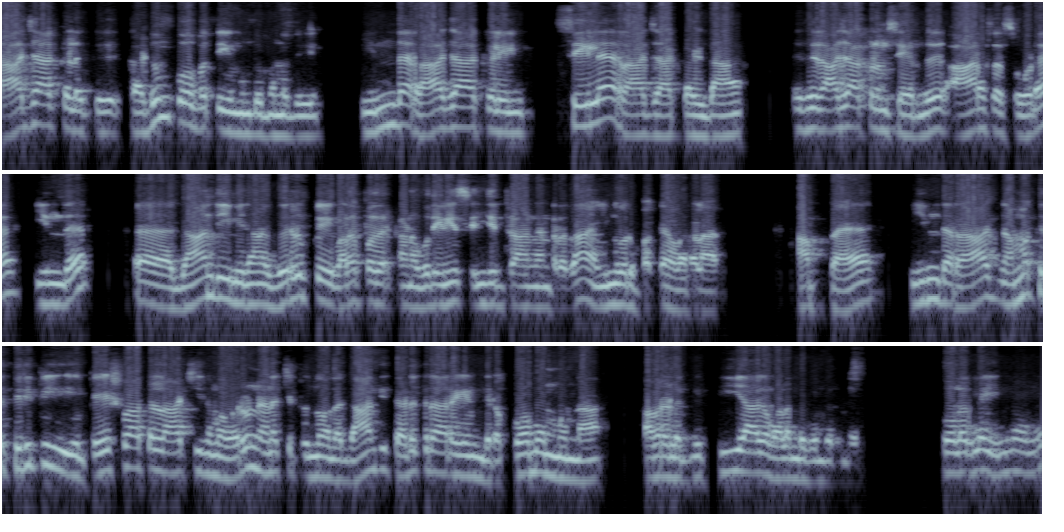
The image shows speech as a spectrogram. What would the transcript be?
ராஜாக்களுக்கு கடும் கோபத்தையும் உண்டு பண்ணுது. இந்த ராஜாக்களில் சில ராஜாக்கள் தான் இது ராஜாக்களும் சேர்ந்து ஆர் எஸ் எஸ் ஓட இந்த காந்தி மீதான வெறுப்பை வளர்ப்பதற்கான உதவியும் செஞ்சிட்டாங்கன்றதான் இன்னொரு பக்க வரலாறு. அப்ப இந்த ராஜ் நமக்கு திருப்பி பேஷ்வாக்கள் ஆட்சி நம்ம வரும்னு நினைச்சிட்டு இருந்தோம். அந்த காந்தி தடுக்கிறாரு என்கிற கோபம் முன்னா அவர்களுக்கு தீயாக வளர்ந்து கொண்டிருந்தது. தோழர்களே இன்னொன்னு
